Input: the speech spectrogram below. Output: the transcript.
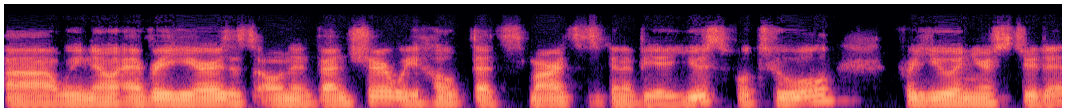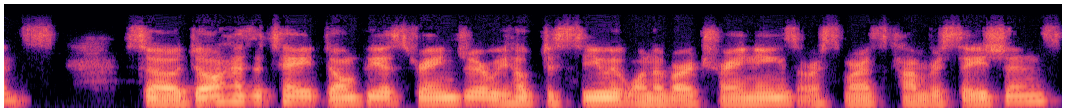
Uh, we know every year is its own adventure. We hope that SMARTS is going to be a useful tool for you and your students. So don't hesitate, don't be a stranger. We hope to see you at one of our trainings or SMARTS conversations,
